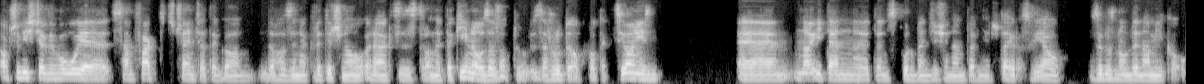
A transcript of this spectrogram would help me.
Oczywiście wywołuje sam fakt wszczęcia tego dochodzenia krytyczną reakcję ze strony Pekinu, zarzutu, zarzuty o protekcjonizm. E, No i ten, ten spór będzie się nam pewnie tutaj rozwijał z różną dynamiką.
